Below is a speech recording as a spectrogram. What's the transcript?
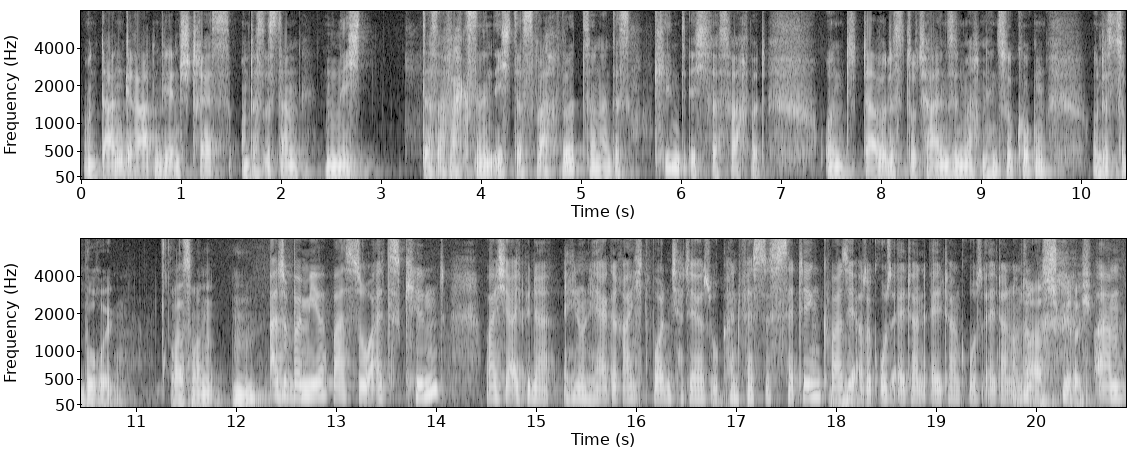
Und dann geraten wir in Stress. Und das ist dann nicht das Erwachsene-Ich, das wach wird, sondern das Kind-Ich, das wach wird. Und da würde es totalen Sinn machen, hinzugucken und es zu beruhigen. Was man, hm? Also bei mir war es so als Kind, war ich ja, ich bin ja hin und her gereicht worden. Ich hatte ja so kein festes Setting quasi, also Großeltern, Eltern, Großeltern und so. Mhm. Ja, ist schwierig. Ähm,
